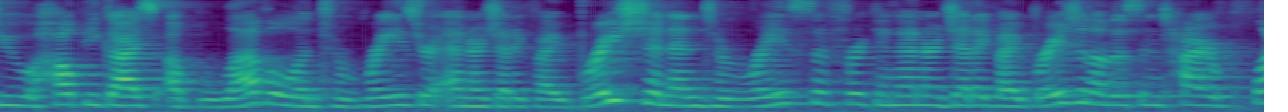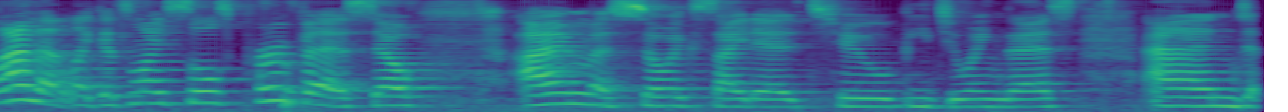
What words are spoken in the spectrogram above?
to help you guys up level and to raise your energetic vibration and to raise the freaking energetic vibration of this entire planet. Like it's my soul's purpose. So I'm so excited to be doing this. And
